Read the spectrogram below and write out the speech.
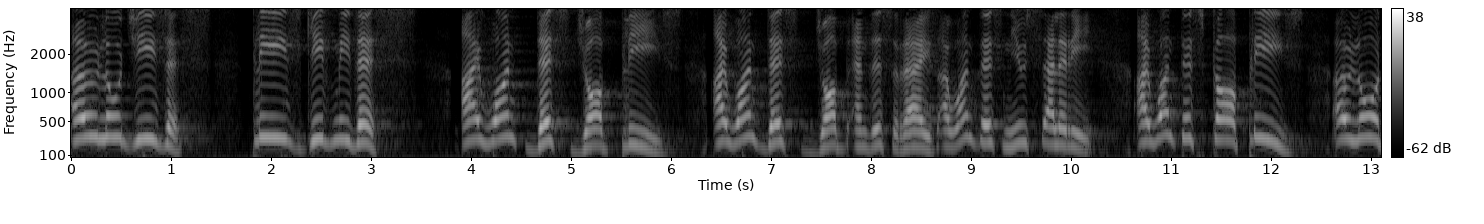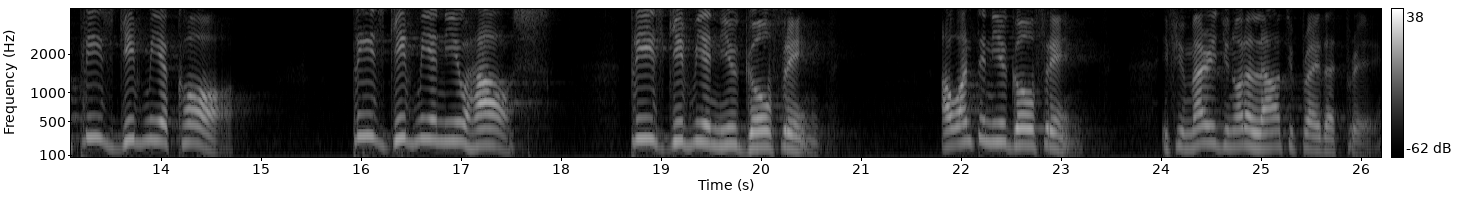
Oh Lord Jesus, please give me this. I want this job, please. I want this job and this raise. I want this new salary. I want this car, please. Oh Lord, please give me a car. Please give me a new house. Please give me a new girlfriend. I want a new girlfriend. If you're married, you're not allowed to pray that prayer.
